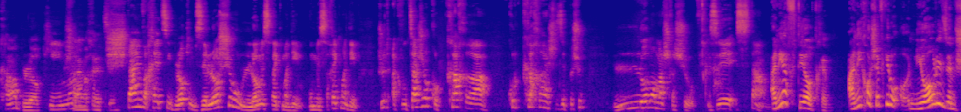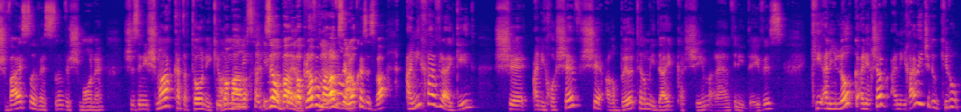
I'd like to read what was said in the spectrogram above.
כמה בלוקים? שניים וחצי. שתיים וחצי בלוקים, זה לא שהוא לא משחק מדהים, הוא משחק מדהים. פשוט הקבוצה שלו כל כך רעה, כל כך רעה, שזה פשוט לא ממש חשוב. זה סתם. אני אפתיע אתכם. אני חושב כאילו, ניו אורלינס הם 17 ו-28, שזה נשמע קטטוני, כאילו במערב, משחקים זהו, בפלייאוף. בפלייאוף זה במערב לא זה. לא כזה זוועה. אני חייב להגיד שאני חושב שהרבה יותר מדי קשים על אנתוני דייוויס, כי אני לא, אני עכשיו, אני חייב להגיד שגם כאילו,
